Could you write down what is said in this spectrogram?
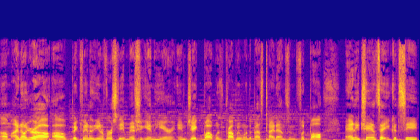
Um, I know you're a, a big fan of the University of Michigan here, and Jake Butt was probably one of the best tight ends in football. Any chance that you could see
